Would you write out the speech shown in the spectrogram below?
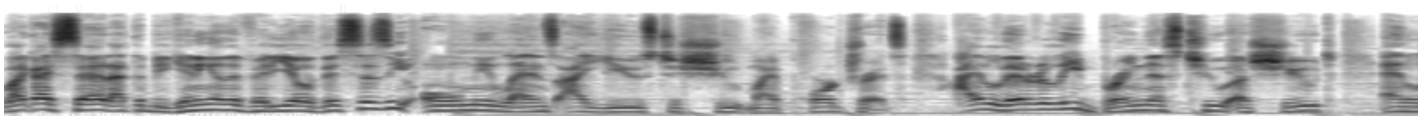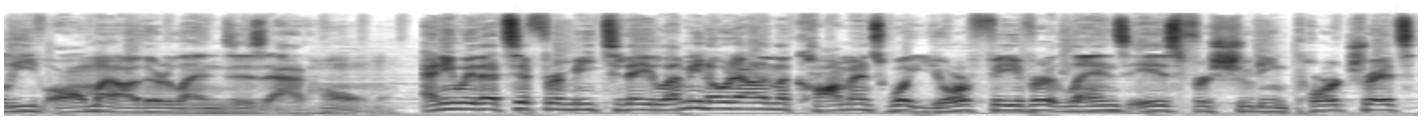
Like I said at the beginning of the video, this is the only lens I use to shoot my portraits. I literally bring this to a shoot and leave all my other lenses at home. Anyway, that's it for me today. Let me know down in the comments what your favorite lens is for shooting portraits.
